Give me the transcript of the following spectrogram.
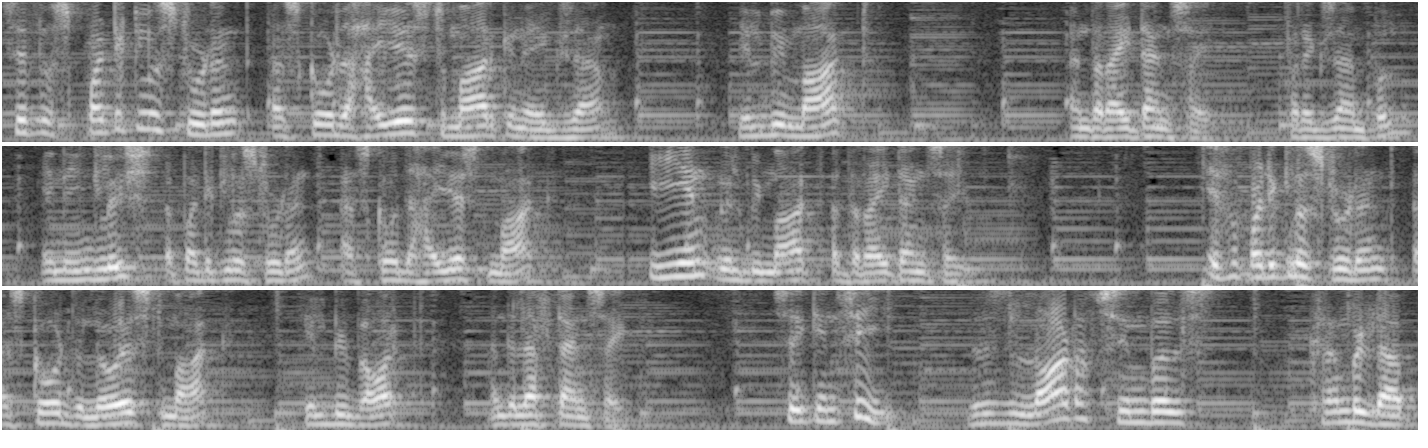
So if a particular student has scored the highest mark in an exam, he'll be marked on the right hand side. For example, in English, a particular student has scored the highest mark, EN will be marked at the right hand side. If a particular student has scored the lowest mark, he'll be marked on the left hand side. So you can see there is a lot of symbols crumbled up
